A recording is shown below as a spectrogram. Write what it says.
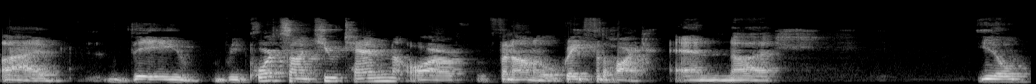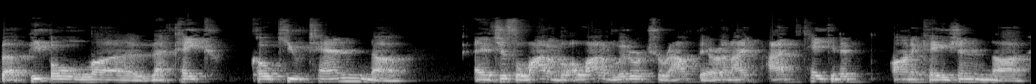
Uh, the reports on Q10 are phenomenal, great for the heart. And, uh, you know, uh, people uh, that take CoQ10, uh, it's just a lot of a lot of literature out there, and I I've taken it on occasion. Uh,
